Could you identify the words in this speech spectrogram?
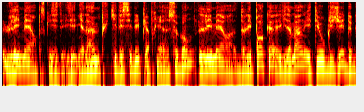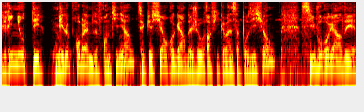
les maires, parce qu'il y en a un qui est décédé, puis après un second, les maires de l'époque, évidemment, étaient obligés de grignoter. Mais le problème de Frontignan, c'est que si on regarde géographiquement sa position, si vous regardez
